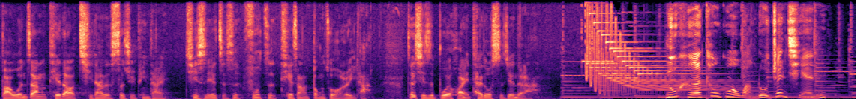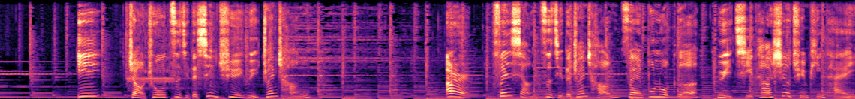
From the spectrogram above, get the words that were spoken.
把文章贴到其他的社区平台，其实也只是复制贴上的动作而已啦，这其实不会花你太多时间的啦。如何透过网络赚钱？一、找出自己的兴趣与专长；二、分享自己的专长在部落格与其他社群平台；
